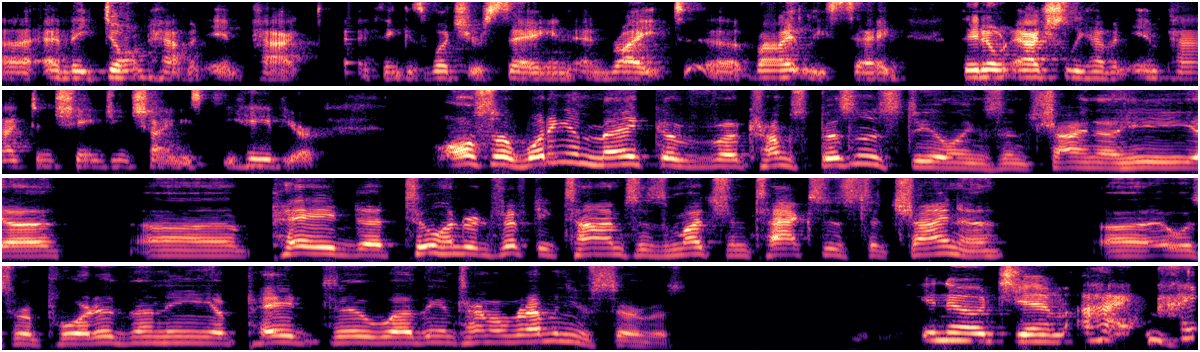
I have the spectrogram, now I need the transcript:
Uh, and they don't have an impact, I think is what you're saying and, and right, uh, rightly saying. They don't actually have an impact in changing Chinese behavior. Also, what do you make of uh, Trump's business dealings in China? He uh, uh, paid uh, 250 times as much in taxes to China, it was reported, than he paid to the Internal Revenue Service. You know, Jim, I, I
